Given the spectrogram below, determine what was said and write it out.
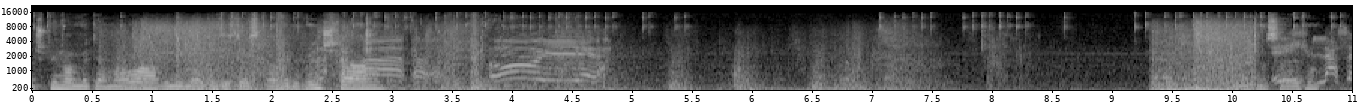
Dann spielen wir mit der Mauer, wenn die Leute sich das gerade gewünscht haben. Ich muss helfen. lasse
